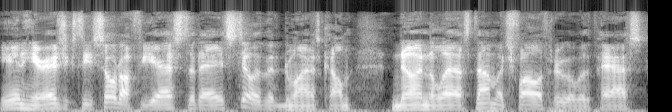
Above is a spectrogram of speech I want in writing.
in here. As you can see, sold off yesterday. Still in the minus column, nonetheless. Not much follow through over the past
